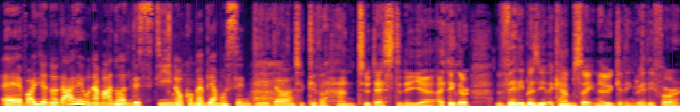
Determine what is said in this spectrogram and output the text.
eh, vogliono dare una mano al destino, come abbiamo sentito. Ah, to give a hand to destiny, yeah. I think they're very busy at the campsite now getting ready for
